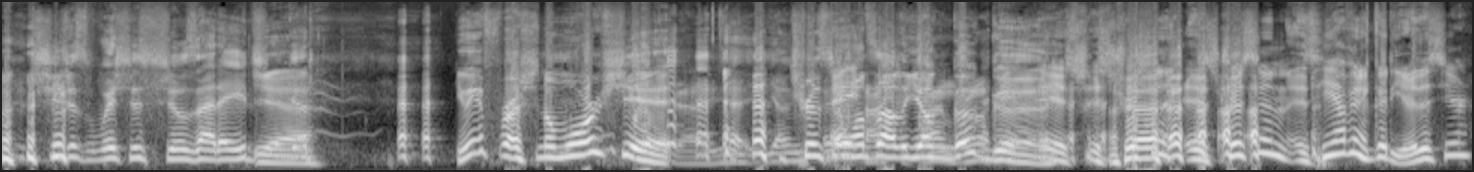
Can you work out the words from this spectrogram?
she just wishes she was that age. Yeah. you ain't fresh no more. Shit. Yeah, you- again. Young Tristan kid. wants to have a young good good. Is, is Tristan? is Tristan? Is he having a good year this year?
